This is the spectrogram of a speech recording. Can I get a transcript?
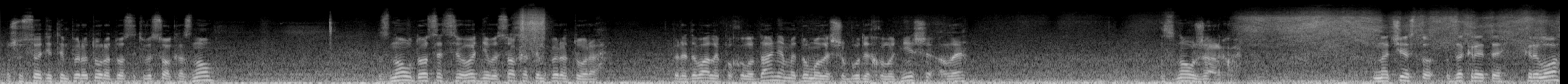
Тому що сьогодні температура досить висока знов. Знов досить сьогодні висока температура. Передавали похолодання, ми думали, що буде холодніше, але знов жарко. На чисто закрите крило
